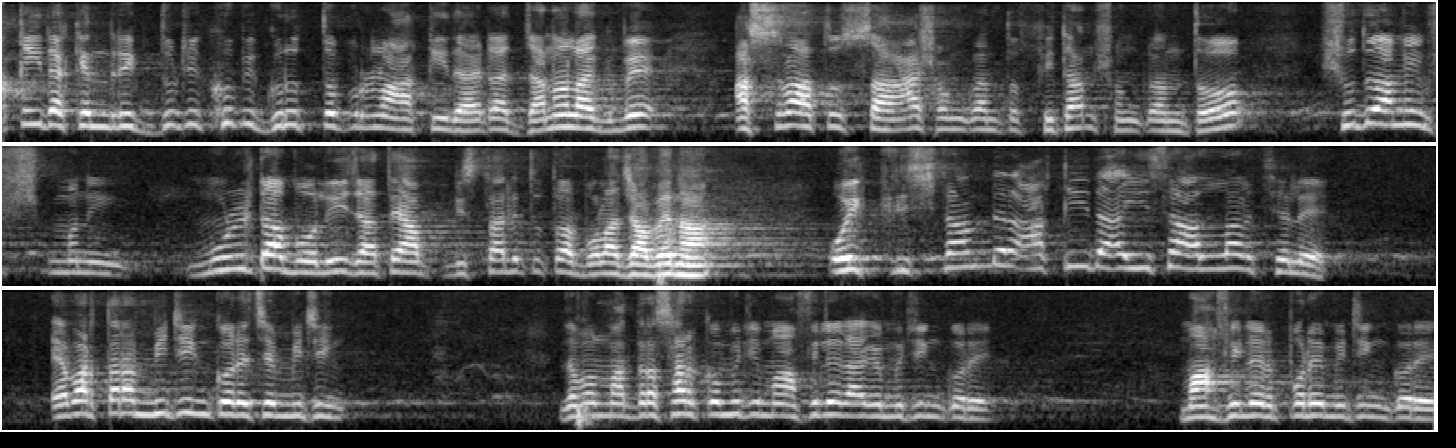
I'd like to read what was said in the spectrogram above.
আকিদা কেন্দ্রিক দুটি খুবই গুরুত্বপূর্ণ আকিদা, এটা জানা লাগবে। আশরাতুসাহ সংক্রান্ত, ফিতান সংক্রান্ত। শুধু আমি মানে মূলটা বলি যাতে বিস্তারিত তো বলা যাবে না। ওই খ্রিস্টানদের আকিদা ঈসা আল্লাহর ছেলে। এবার তারা মিটিং করেছে, মিটিং। যেমন মাদ্রাসার কমিটি মাহফিলের আগে মিটিং করে, মাহফিলের পরে মিটিং করে।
